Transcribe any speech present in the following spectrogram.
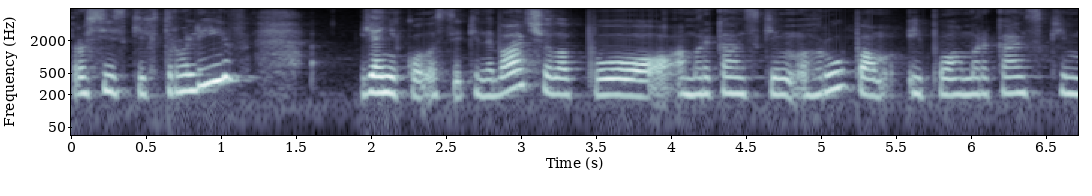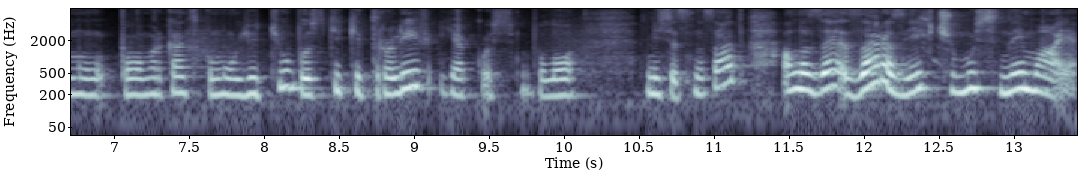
російських тролів. Я ніколи стільки не бачила по американським групам і по американському, по американському Ютубу, скільки тролів якось було місяць назад, але за- зараз їх чомусь немає.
